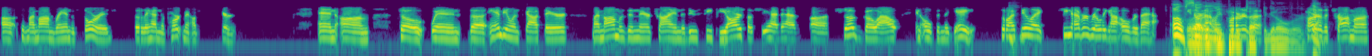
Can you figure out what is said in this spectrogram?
because my mom ran the storage, so they had an apartment upstairs. And um, so when the ambulance got there, my mom was in there trying to do CPR, so she had to have uh, Shug go out and open the gate. So I feel like she never really got over that oh, you Well, know, that that would certainly. part pretty of the- tough to get over. part Yeah. of the trauma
